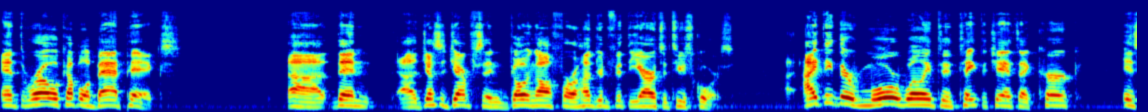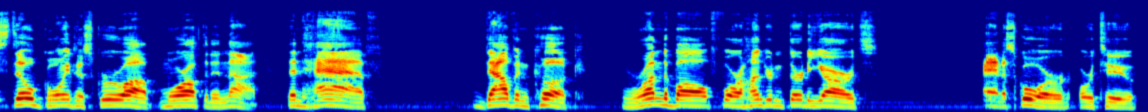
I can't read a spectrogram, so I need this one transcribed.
and throw a couple of bad picks uh, than uh, Justin Jefferson going off for 150 yards and two scores. I think they're more willing to take the chance that Kirk is still going to screw up more often than not than have Dalvin Cook run the ball for 130 yards and a score or two.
